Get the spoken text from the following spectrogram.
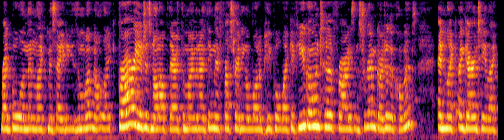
Red Bull and then like Mercedes and whatnot. Like Ferrari are just not up there at the moment. I think they're frustrating a lot of people. Like if you go into Ferrari's Instagram, go to the comments, and like I guarantee like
